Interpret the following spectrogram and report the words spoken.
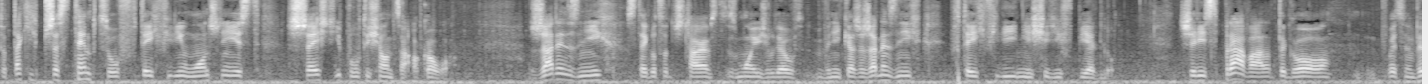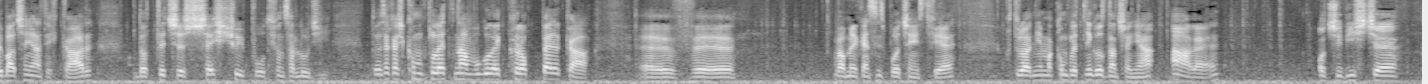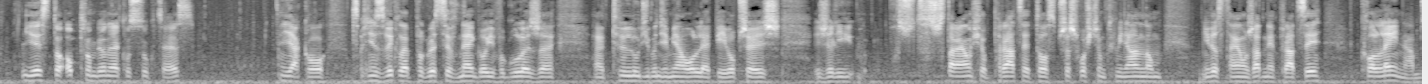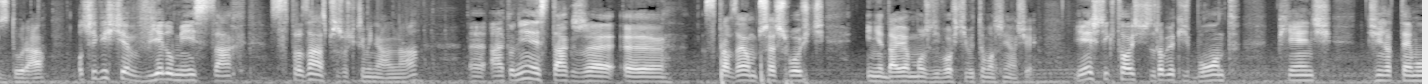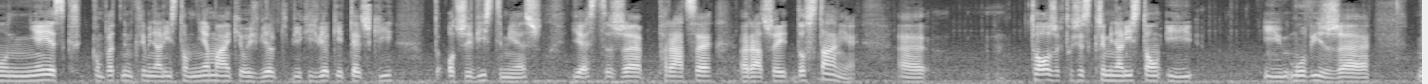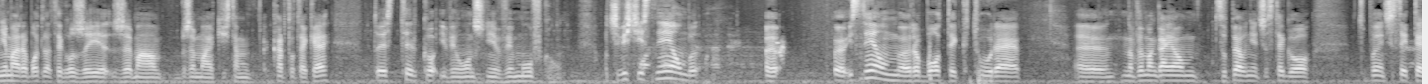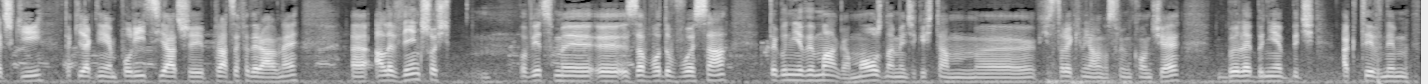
to takich przestępców w tej chwili łącznie jest 6,5 tysiąca około. Żaden z nich, z tego co czytałem z- moich źródeł, wynika, że żaden z nich w tej chwili nie siedzi w pierdlu. Czyli sprawa tego, powiedzmy, wybaczenia tych kar dotyczy 6,5 tysiąca ludzi. To jest jakaś kompletna w ogóle kropelka w, w amerykańskim społeczeństwie, która nie ma kompletnego znaczenia, ale oczywiście jest to obtrąbione jako sukces jako coś niezwykle progresywnego i w ogóle, że e, tyle ludzi będzie miało lepiej, bo przecież jeżeli starają się o pracę, to z przeszłością kryminalną nie dostają żadnej pracy. Kolejna bzdura. Oczywiście w wielu miejscach sprawdzana jest przeszłość kryminalna, e, ale to nie jest tak, że e, sprawdzają przeszłość i nie dają możliwości wytłumaczenia się. Jeśli ktoś zrobił jakiś błąd 5, 10 lat temu nie jest kompletnym kryminalistą, nie ma jakiegoś wielki, jakiejś wielkiej teczki, to oczywistym jest, jest, że pracę raczej dostanie. E, to, że ktoś jest kryminalistą i, i mówi, że nie ma roboty dlatego, że, je, że, ma, że ma jakąś tam kartotekę, to jest tylko i wyłącznie wymówką. Oczywiście istnieją, e, e, istnieją roboty, które no, wymagają zupełnie czystego zupełnie czystej teczki, takie jak, nie wiem, policja czy prace federalne, e, ale większość, powiedzmy, e, zawodów w USA tego nie wymaga. Można mieć jakieś tam e, historię kryminalną na swoim koncie, byleby nie być aktywnym,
